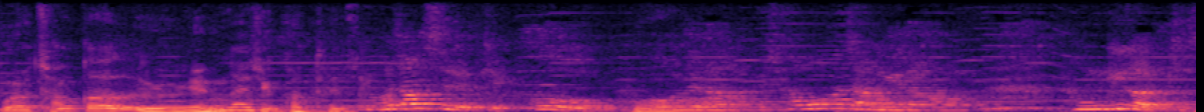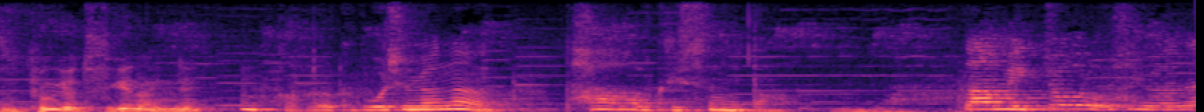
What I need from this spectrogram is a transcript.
뭐야? 창가, 이거 옛날식 같아. 이렇게 화장실 이렇게 있고 와. 거울이랑 이렇게 샤워장이랑 변기가 이렇게 있어. 변기가 두 개나 있네? 그러니까 이렇게 보시면은 다 이렇게 있습니다. 그다음에 이쪽으로 오시면은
